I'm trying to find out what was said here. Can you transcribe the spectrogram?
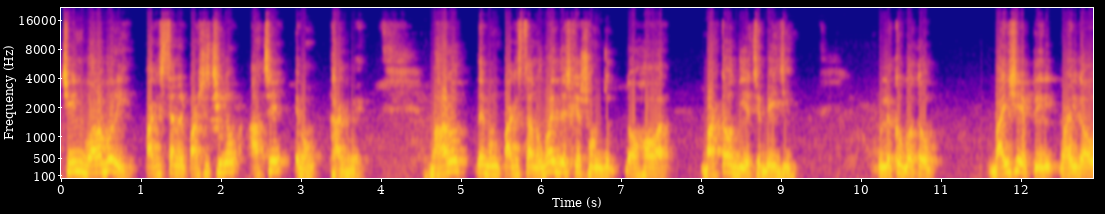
চীন বরাবরই পাকিস্তানের পাশে ছিল, আছে এবং থাকবে। ভারত এবং পাকিস্তান উভয় দেশকে সংযুক্ত হওয়ার বার্তাও দিয়েছে বেইজিং। উল্লেখ্য, গত বাইশে এপ্রিল পহেলগাঁও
